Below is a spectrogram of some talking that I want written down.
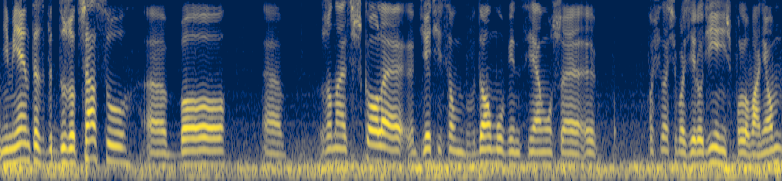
Nie miałem też zbyt dużo czasu, bo żona jest w szkole, dzieci są w domu, więc ja muszę poświęca się bardziej rodzinie niż polowaniom,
